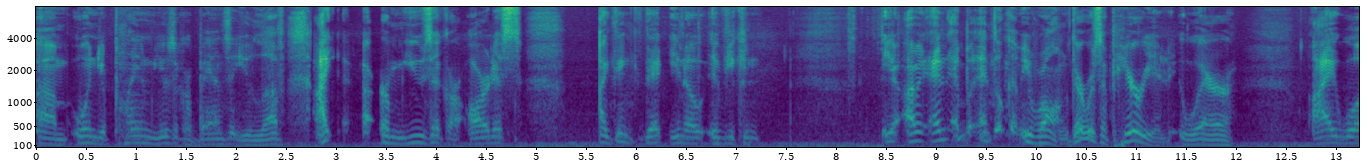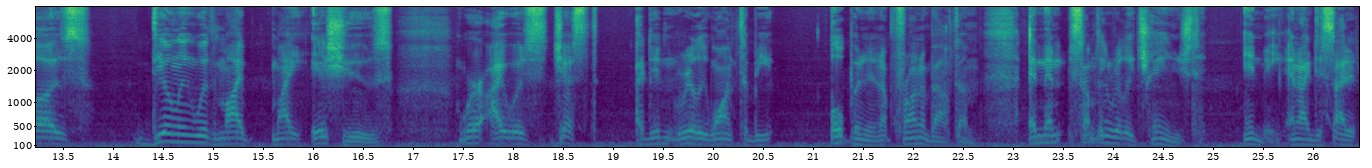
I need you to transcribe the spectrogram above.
Um, when you're playing music or bands that you love, I or music or artists, I think that you know if you can, yeah. I mean, and, and and don't get me wrong, there was a period where I was dealing with my my issues where I was just I didn't really want to be open and upfront about them, and then something really changed in me, and I decided,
